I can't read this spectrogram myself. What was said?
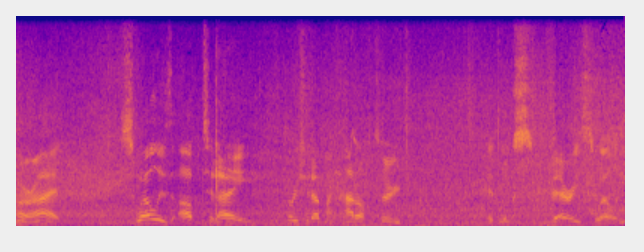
All right, swell is up today. Probably should have my hat off too. It looks very swelly.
